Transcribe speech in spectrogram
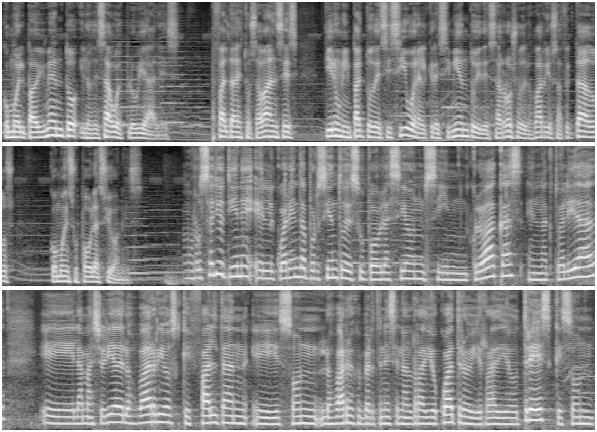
como el pavimento y los desagües pluviales. La falta de estos avances tiene un impacto decisivo en el crecimiento y desarrollo de los barrios afectados, como en sus poblaciones. Rosario tiene el 40% de su población sin cloacas en la actualidad. Eh, la mayoría de los barrios que faltan eh, son los barrios que pertenecen al Radio 4 y Radio 3, que son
